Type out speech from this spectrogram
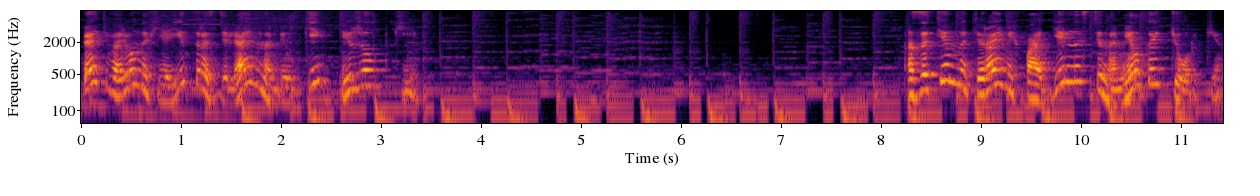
5 вареных яиц разделяем на белки и желтки. А затем натираем их по отдельности на мелкой терке.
